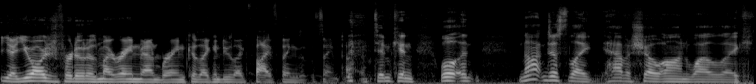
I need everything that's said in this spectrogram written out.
yeah. You always refer to it as my Rain Man brain because I can do like five things at the same time. Tim can well, and not just like have a show on while like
